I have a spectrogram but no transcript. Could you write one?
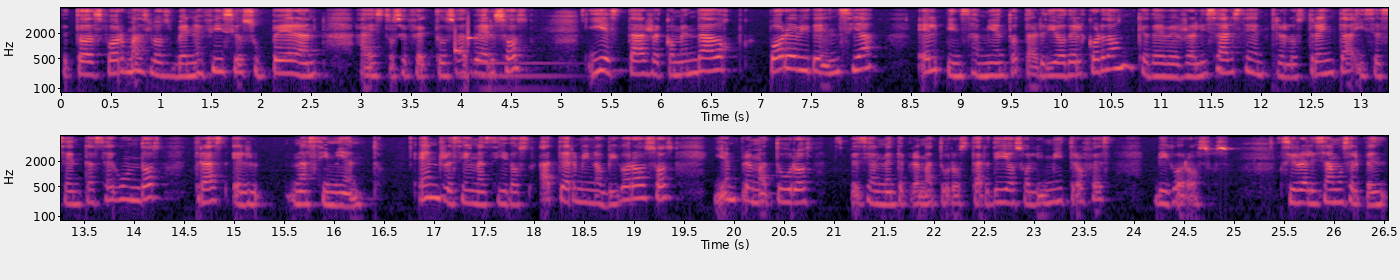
De todas formas, los beneficios superan a estos efectos adversos y está recomendado por evidencia el pinzamiento tardío del cordón que debe realizarse entre los 30 y 60 segundos tras el nacimiento en recién nacidos a término vigorosos y en prematuros, especialmente prematuros tardíos o limítrofes vigorosos. Si realizamos el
